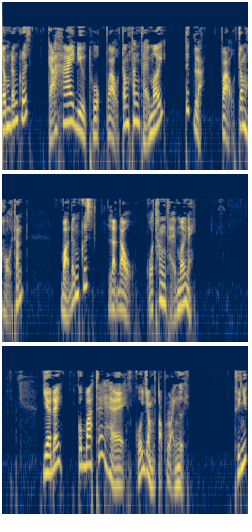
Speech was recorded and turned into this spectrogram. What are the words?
trong Đấng Christ, cả hai đều thuộc vào trong thân thể mới, tức là vào trong hội thánh. Và Đấng Christ là đầu của thân thể mới này. Giờ đây, có ba thế hệ của dòng tộc loại người. Thứ nhất,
